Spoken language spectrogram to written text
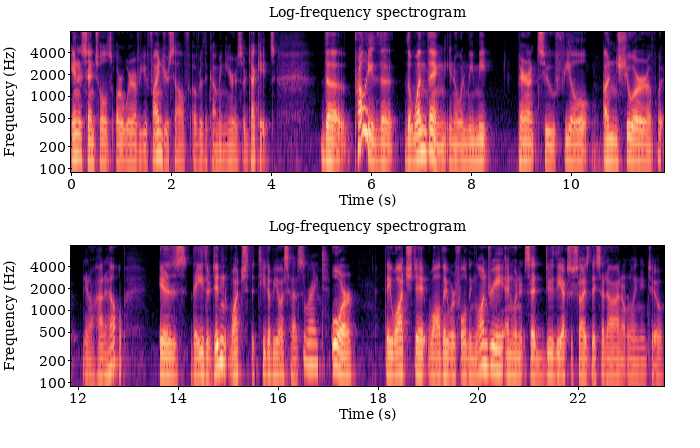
in essentials or wherever you find yourself over the coming years or decades. The probably the the one thing, you know, when we meet parents who feel unsure of what, you know, how to help is they either didn't watch the TWSS Right. or they watched it while they were folding laundry and when it said do the exercise they said oh, i don't really need to.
